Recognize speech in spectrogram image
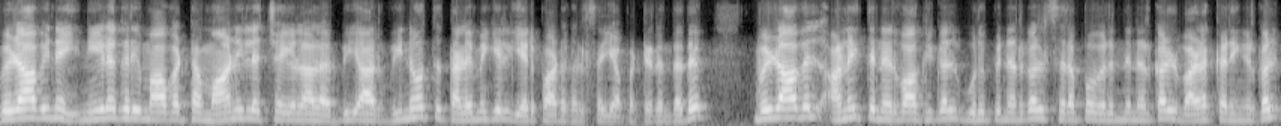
விழாவினை நீலகிரி மாவட்ட மாநில செயலாளர் பி. ஆர். வினோத் தலைமையில் ஏற்பாடுகள் செய்யப்பட்டிருந்தது. விழாவில் அனைத்து நிர்வாகிகள் உறுப்பினர்கள் சிறப்பு விருந்தினர்கள் வழக்கறிஞர்கள்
